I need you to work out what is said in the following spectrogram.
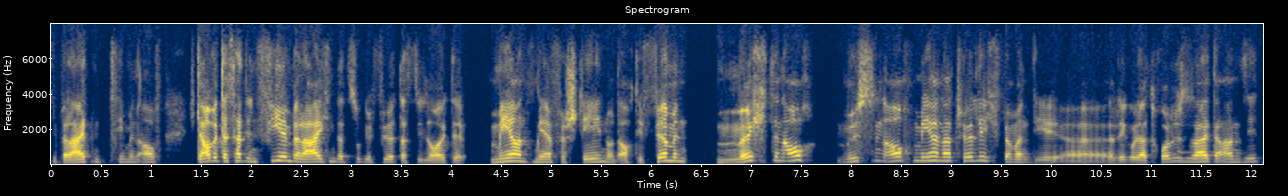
Die bereiten Themen auf. Ich glaube, das hat in vielen Bereichen dazu geführt, dass die Leute mehr und mehr verstehen und auch die Firmen möchten auch, müssen auch mehr natürlich, wenn man die äh, regulatorische Seite ansieht,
